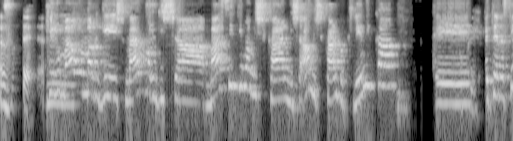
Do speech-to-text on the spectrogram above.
אז אה, כאילו, מה הוא מרגיש, מה את מרגישה, מה עשית עם המשקל, נשאר משקל בקליניקה? אה, אוקיי. ותנסי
